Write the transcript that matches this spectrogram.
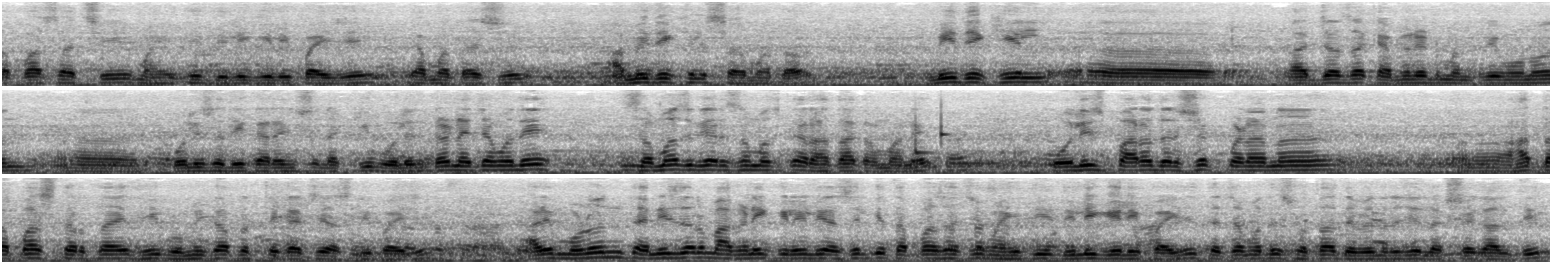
तपासाची माहिती दिली गेली पाहिजे. या मताशी आम्ही देखील सहमत आहोत. मी देखील राज्याचा कॅबिनेट मंत्री म्हणून पोलीस अधिकाऱ्यांशी नक्की बोलेन. कारण याच्यामध्ये समज गैरसमज काय राहता कामा नये. पोलीस पारदर्शकपणानं हा तपास करतायत ही भूमिका प्रत्येकाची असली पाहिजे. आणि म्हणून त्यांनी जर मागणी केलेली असेल की तपासाची माहिती दिली गेली पाहिजे त्याच्यामध्ये स्वतः देवेंद्रजी लक्ष घालतील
